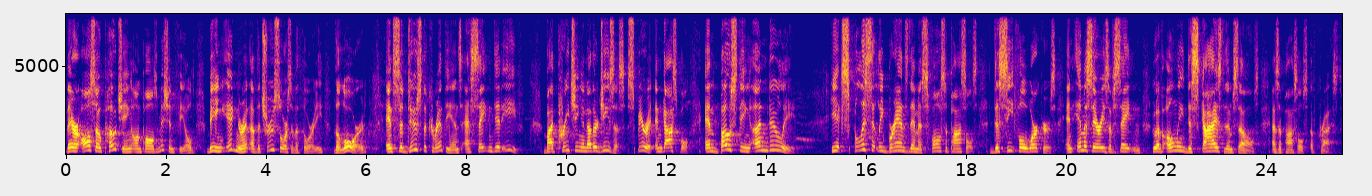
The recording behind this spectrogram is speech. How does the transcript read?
They are also poaching on Paul's mission field, being ignorant of the true source of authority, the Lord, and seduce the Corinthians as Satan did Eve by preaching another Jesus, spirit and gospel, and boasting unduly. He explicitly brands them as false apostles, deceitful workers, and emissaries of Satan who have only disguised themselves as apostles of Christ.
